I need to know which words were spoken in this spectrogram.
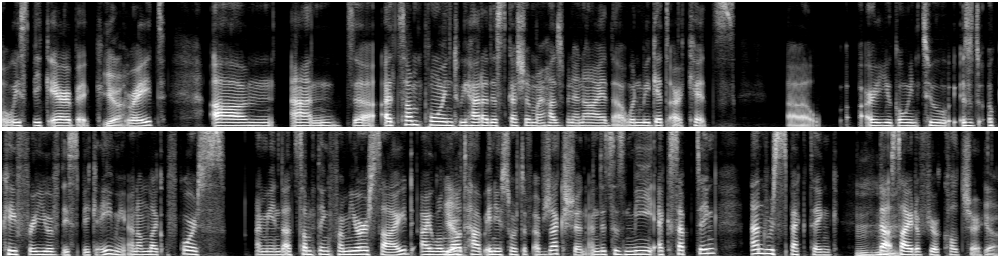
we speak arabic Yeah. right um, and uh, at some point we had a discussion my husband and i that when we get our kids uh, are you going to is it okay for you if they speak amy and i'm like of course i mean that's something from your side i will Yeah. not have any sort of objection and this is me accepting and respecting that Mhm. side of your culture Yeah.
